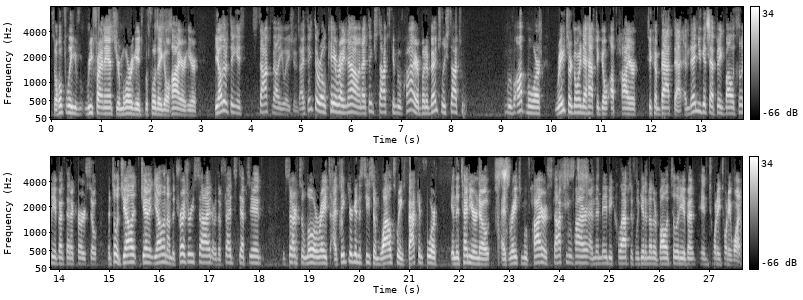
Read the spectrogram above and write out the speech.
So hopefully you refinance your mortgage before they go higher here. The other thing is stock valuations. I think they're okay right now, and I think stocks can move higher, but eventually stocks move up more rates are going to have to go up higher to combat that. And then you get that big volatility event that occurs. So until Janet Yellen on the Treasury side or the Fed steps in and starts to lower rates, I think you're going to see some wild swings back and forth in the 10 year note as rates move higher, stocks move higher, and then maybe collapse if we get another volatility event in 2021.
